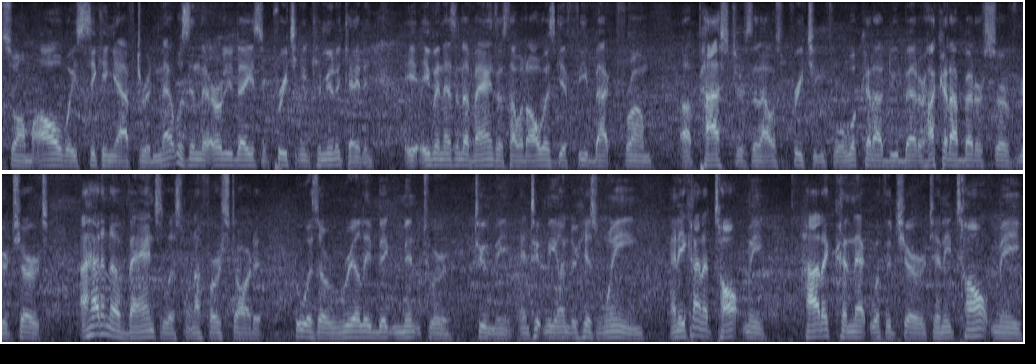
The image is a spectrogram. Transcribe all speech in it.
So I'm always seeking after it. And that was in the early days of preaching and communicating. Even as an evangelist, I would always get feedback from uh, pastors that I was preaching for. What could I do better? How could I better serve your church? I had an evangelist when I first started who was a really big mentor to me and took me under his wing. And he kind of taught me how to connect with the church. And he taught me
